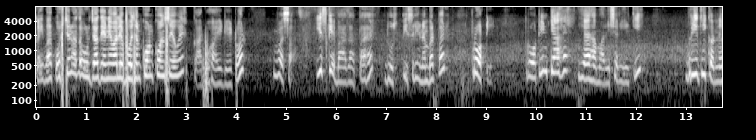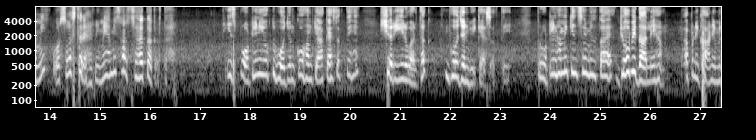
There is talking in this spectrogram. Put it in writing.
कई बार क्वेश्चन आता ऊर्जा देने वाले भोजन कौन कौन से हुए? कार्बोहाइड्रेट और वसा। इसके बाद आता है तीसरे नंबर पर प्रोटीन प्रोटीन क्या है? यह हमारे शरीर की वृद्धि करने में और स्वस्थ रहने में हमें सहायता करता है। इस प्रोटीन युक्त भोजन को हम क्या कह सकते हैं? शरीर वर्धक भोजन भी कह सकते हैं। प्रोटीन हमें किन से मिलता है? जो भी दालें हम अपने खाने में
